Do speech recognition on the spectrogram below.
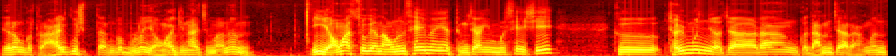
이런 것들 알고 싶다는 건 물론 영화긴 하지만은 이 영화 속에 나오는 세 명의 등장인물 셋이 그 젊은 여자랑 그 남자랑은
